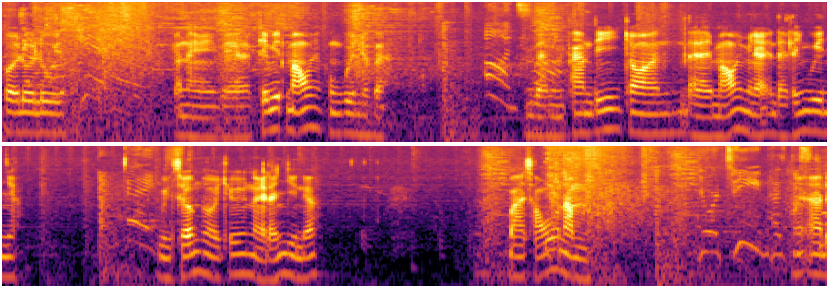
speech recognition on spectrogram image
Thôi, lui lui. Cái này về kiếm ít máu không win được à. Mình về mình farm tí cho đầy đầy máu mình lại đẩy lính win nha. Win sớm thôi chứ này đánh gì nữa ba sáu năm. Mấy AD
